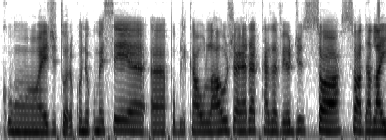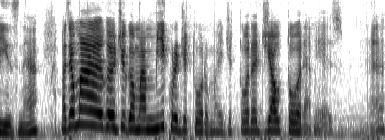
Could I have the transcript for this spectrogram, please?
com a editora. Quando eu comecei a, a, publicar o Lau, já era Casa Verde só, só da Laís, né? Mas é uma, eu digo, é uma microeditora, uma editora de autora mesmo. Né?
